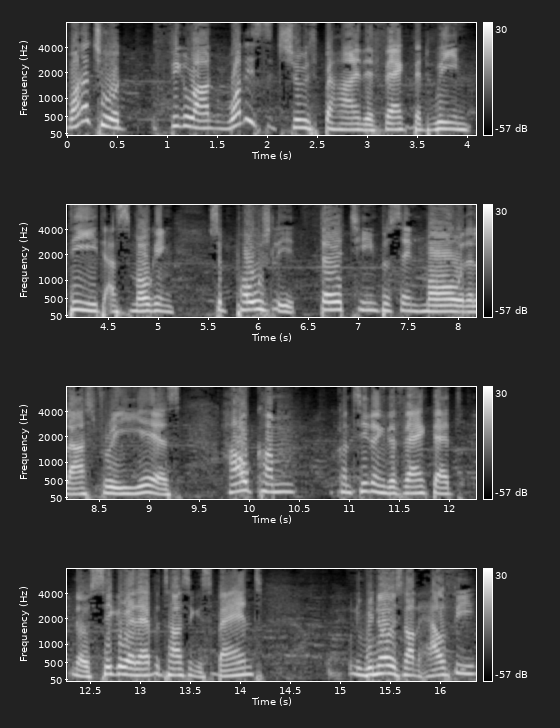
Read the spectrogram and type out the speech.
wanted to figure out what is the truth behind the fact that we indeed are smoking supposedly 13% more over the last three years. How come, considering the fact that you know cigarette advertising is banned, we know it's not healthy,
